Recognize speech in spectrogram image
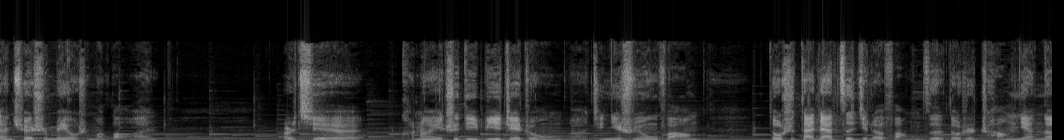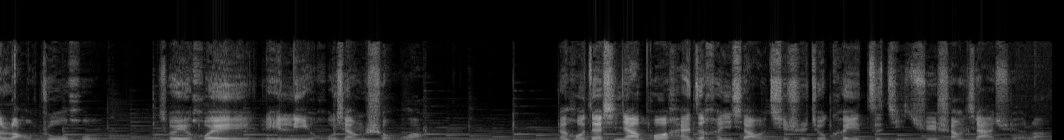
但确实没有什么保安，而且。可能 HDB 这种啊经济适用房，都是大家自己的房子，都是常年的老住户，所以会邻里互相守望。然后在新加坡，孩子很小，其实就可以自己去上下学了，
